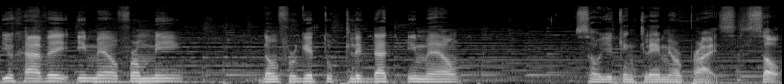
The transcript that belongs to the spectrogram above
you have a email from me don't forget to click that email so you can claim your prize so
